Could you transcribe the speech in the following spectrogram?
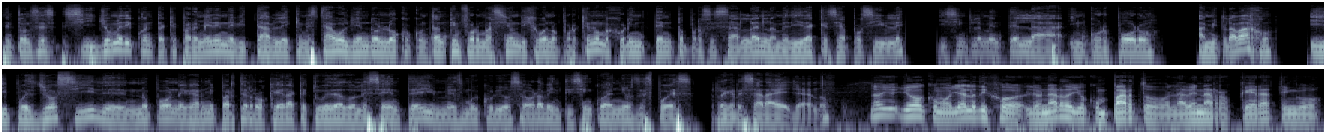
Entonces, si yo me di cuenta que para mí era inevitable y que me estaba volviendo loco con tanta información, dije, bueno, ¿por qué no mejor intento procesarla en la medida que sea posible y simplemente la incorporo a mi trabajo? Y pues yo sí, de, no puedo negar mi parte rockera que tuve de adolescente y me es muy curioso ahora, 25 años después, regresar a ella, ¿no? No, yo, yo como ya lo dijo Leonardo, yo comparto la vena rockera, tengo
